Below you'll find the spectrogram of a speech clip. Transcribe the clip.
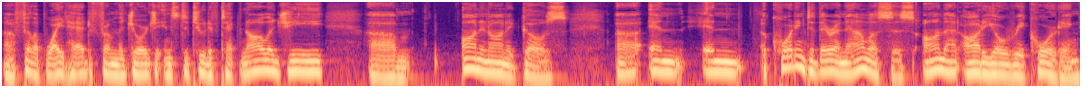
uh, Philip Whitehead from the Georgia Institute of Technology, um, on and on it goes. Uh, and and according to their analysis on that audio recording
